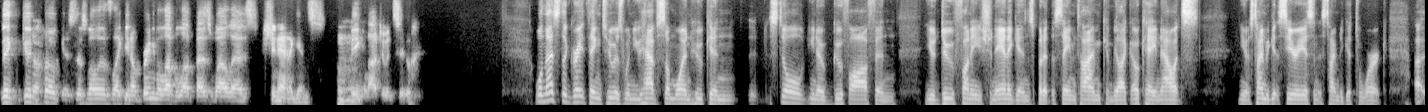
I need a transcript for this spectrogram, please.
the good Yeah. focus as well as like you know bringing the level up as well as shenanigans Mhm. being allowed to ensue. Well, that's the great thing too, is when you have someone who can uh, still, you know, goof off and you know, do funny shenanigans, but at the same time can be like, okay, now it's, you know, it's time to get serious and it's time to get to work. Uh,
